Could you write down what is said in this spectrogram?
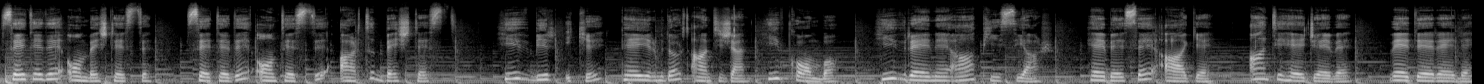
STD 15 testi, STD 10 testi artı 5 test. HIV 1-2, P24 antijen, HIV combo, HIV RNA PCR, HBS AG, anti-HCV, VDRL,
